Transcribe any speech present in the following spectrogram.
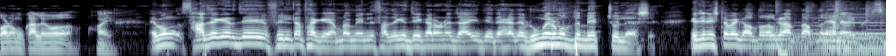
গরমকালেও হয়। এবং সাজেকের যে ফিলটা থাকে আমরা মেনলি সাজেকে যে কারণে যাই যে দেখা যায় রুমের মধ্যে মেঘ চলে আসে। এই জিনিসটা ভাই গতকালকে রাত আপনার এখানে আমি পাইছি।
